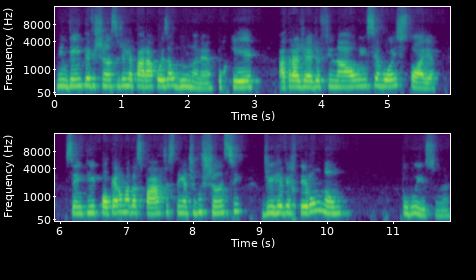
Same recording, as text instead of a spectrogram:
ninguém teve chance de reparar coisa alguma, né? Porque a tragédia final encerrou a história, sem que qualquer uma das partes tenha tido chance de reverter ou não tudo isso, né?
